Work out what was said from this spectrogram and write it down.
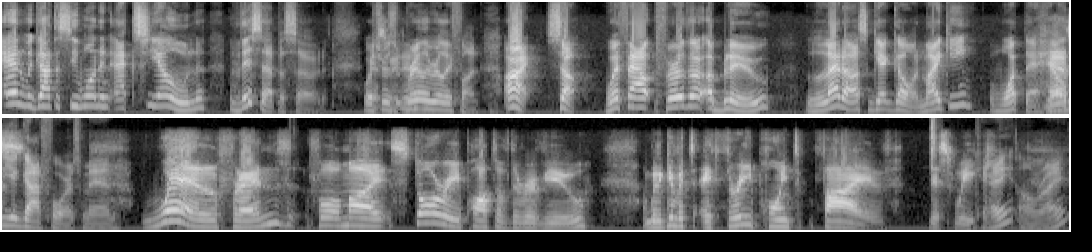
And we got to see one in action this episode, which Yes, was really, really fun. All right, so without further ado, let us get going. Mikey, what the hell do Yes. you got for us, man? Well, friends, for my story part of the review, I'm going to give it a 3.5 this week. Okay, all right.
